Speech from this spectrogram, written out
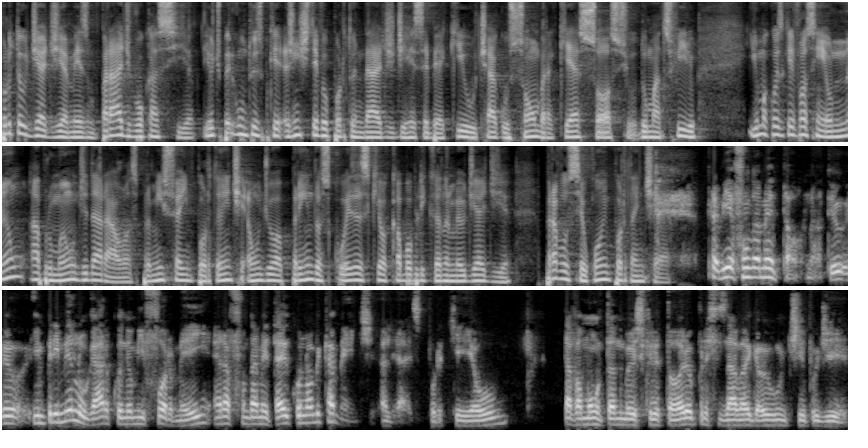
para o teu dia a dia mesmo, para a advocacia. E eu te pergunto isso porque a gente teve a oportunidade de receber aqui o Thiago Sombra, que é sócio do Matos Filho, e uma coisa que ele falou assim: eu não abro mão de dar aulas. Para mim isso é importante, é onde eu aprendo as coisas que eu acabo aplicando no meu dia a dia. Para você, o quão importante é? Para mim é fundamental, Renato. Eu, eu, em primeiro lugar, quando eu me formei, era fundamental economicamente, aliás, porque eu estava montando meu escritório, eu precisava de algum tipo de,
